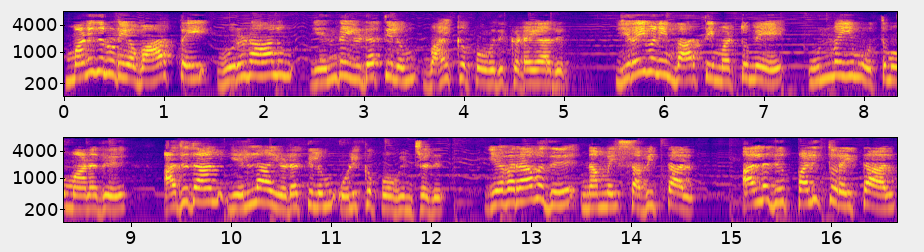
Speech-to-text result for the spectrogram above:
மனிதனுடைய வார்த்தை ஒரு நாளும் எந்த இடத்திலும் வாய்க்கப் போவது கிடையாது. இறைவனின் வார்த்தை மட்டுமே உண்மையும் உத்தமமானது. அதுதான் எல்லா இடத்திலும் ஒழிக்கப் போகின்றது. எவராவது நம்மை சபித்தால் அல்லது பழித்துரைத்தால்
